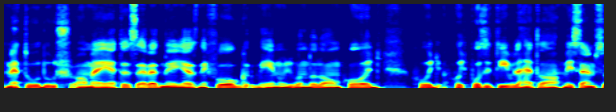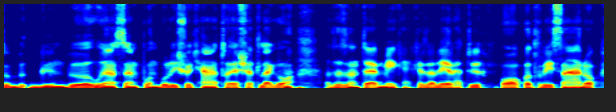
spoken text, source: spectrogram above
metódus, amelyet ez eredményezni fog, én úgy gondolom, hogy, hogy, hogy pozitív lehet a mi szemszögünkből, olyan szempontból is, hogy hát ha esetleg a, az ezen termékekhez elérhető alkatrészárak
